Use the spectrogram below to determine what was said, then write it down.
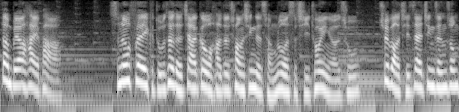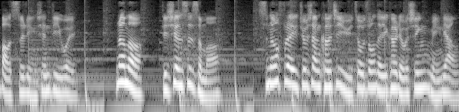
但不要害怕，Snowflake 独特的架构和对创新的承诺使其脱颖而出，确保其在竞争中保持领先地位。那么，底线是什么？Snowflake 就像科技宇宙中的一颗流星，明亮、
